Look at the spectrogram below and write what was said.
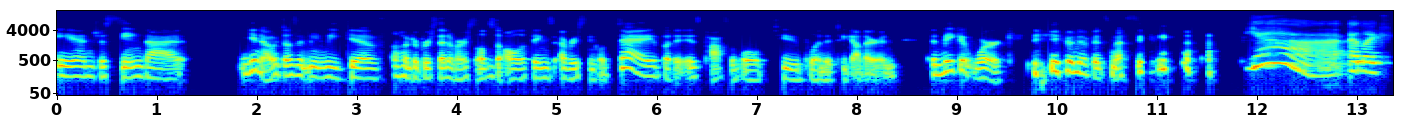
And just seeing that you know, it doesn't mean we give 100% of ourselves to all the things every single day, but it is possible to blend it together and and make it work even if it's messy. yeah, and like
